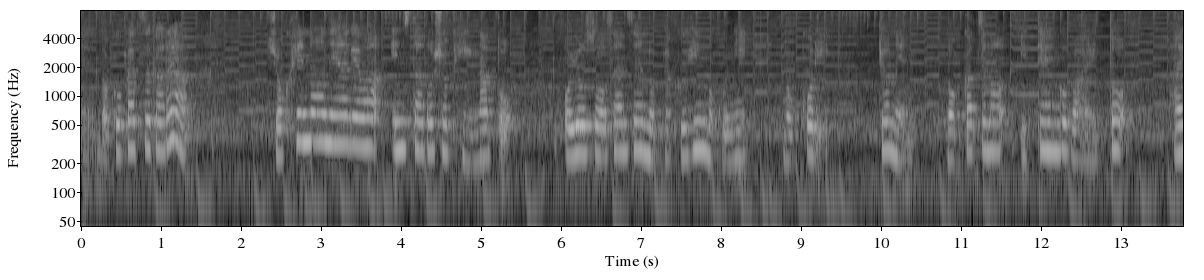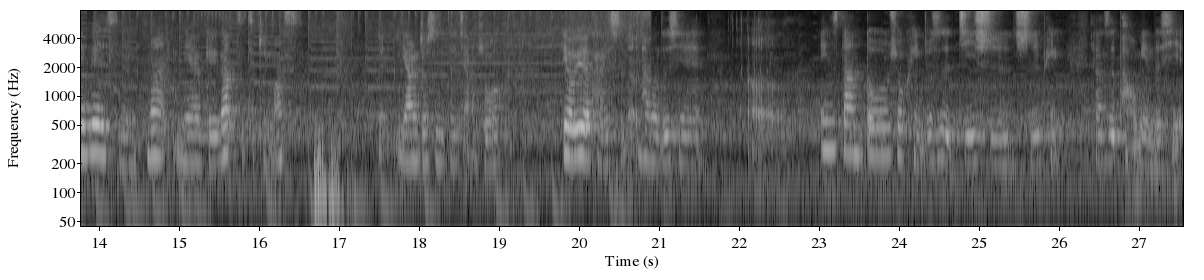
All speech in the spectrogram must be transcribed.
えー、6月から食品の値上げはインスタント食品などおよそ3600品目に残り去年6月の1.5倍とハイベースな値上げが続きます。一样就是在讲说，六月开始呢，他们这些呃 instant o shopping 就是即时食品，像是泡面这些，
